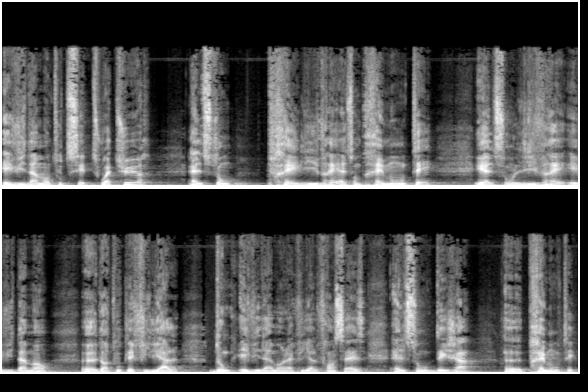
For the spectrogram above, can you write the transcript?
évidemment toutes ces toitures, elles sont pré-livrées, elles sont pré-montées et elles sont livrées évidemment dans toutes les filiales. Donc évidemment la filiale française, elles sont déjà pré-montées.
